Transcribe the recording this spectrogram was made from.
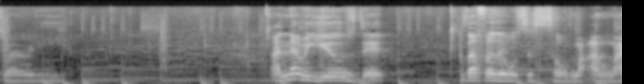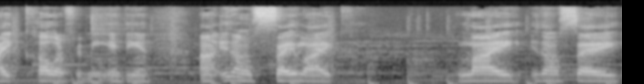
dirty. I never used it because I felt it was just so li- a light color for me. And then uh, it don't say like light. It don't say.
